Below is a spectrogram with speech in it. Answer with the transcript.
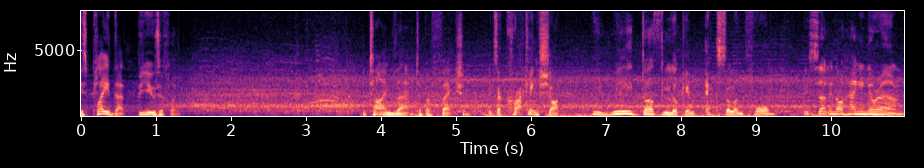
He's played that beautifully. He timed that to perfection. It's a cracking shot. He really does look in excellent form. He's certainly not hanging around.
